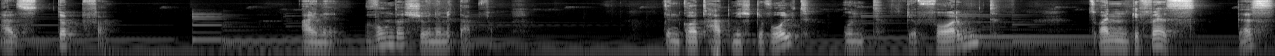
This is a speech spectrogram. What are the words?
als Töpfer. Eine wunderschöne Metapher. Denn Gott hat mich gewollt und geformt zu einem Gefäß, das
